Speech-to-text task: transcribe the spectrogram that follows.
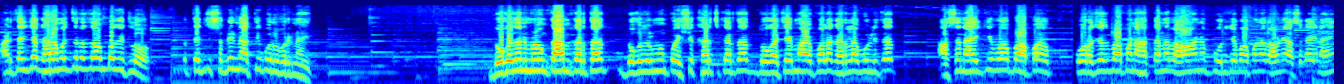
आणि त्यांच्या घरामध्ये जर जाऊन बघितलं तर त्यांची सगळी नाती बरोबर नाहीत. दोघ जण मिळून काम करतात दोघ जण मिळून पैसे खर्च करतात दोघांच्याही मायपाला घरला बोलितात. असं नाही की बा बापा पोराच्याच बापानं हक्कानं राहावं आणि पोरीच्या बापानं राहणे असं काही नाही.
